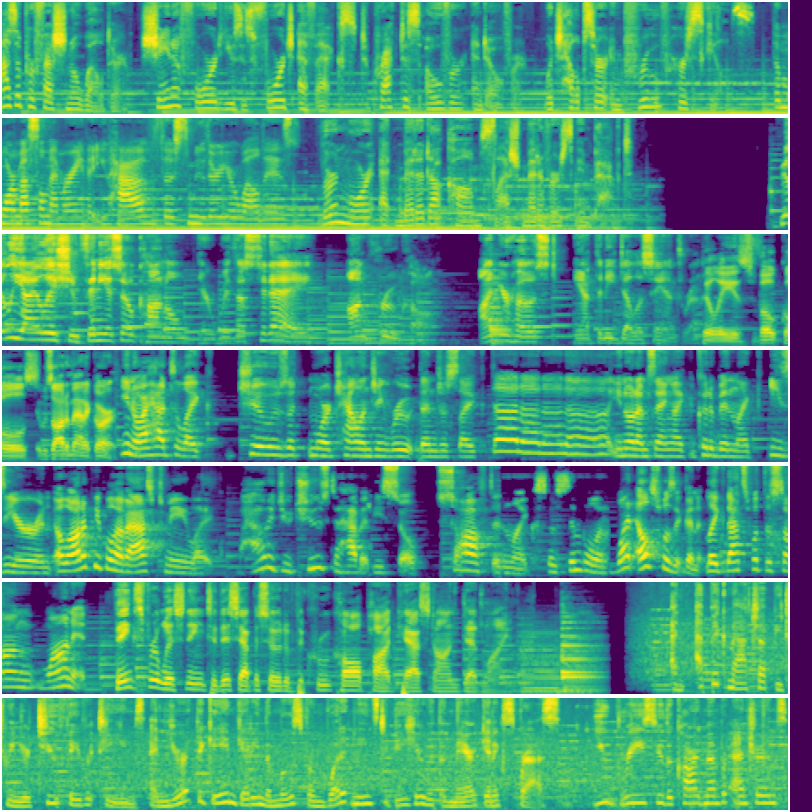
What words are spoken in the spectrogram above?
As a professional welder, Shayna Ford uses Forge FX to practice over and over, which helps her improve her skills. The more muscle memory that you have, the smoother your weld is. Learn more at meta.com slash metaverse impact. Billie Eilish and Finneas O'Connell, they're with us today on Crew Call. I'm your host, Anthony D'Alessandro. Billie's vocals, it was automatic art. You know, I had to like choose a more challenging route than just like da da da da. You know what I'm saying? Like it could have been like easier. And a lot of people have asked me like, how did you choose to have it be so soft and like so simple? And what else was it gonna like? That's what the song wanted. Thanks for listening to this episode of the Crew Call podcast on Deadline. An epic matchup between your two favorite teams, and you're at the game getting the most from what it means to be here with American Express. You breeze through the card member entrance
